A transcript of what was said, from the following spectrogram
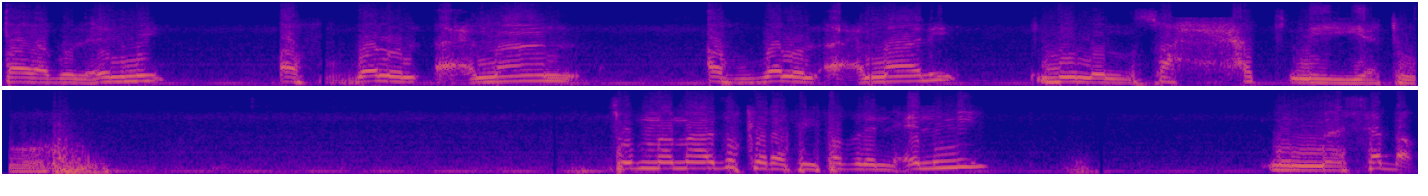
طلب العلم أفضل الأعمال أفضل الأعمال لمن صحت نيته. ثم ما ذكر في فضل العلم مما سبق.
